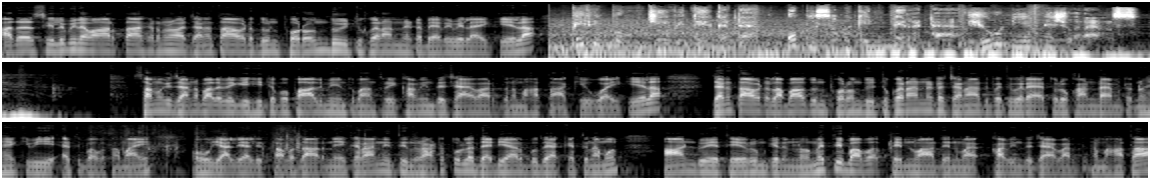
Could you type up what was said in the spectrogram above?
අද සිළුමින වාර්තා කරනවා ජනතාවට දුන් පොරොන්දු ඉටු කරන්නට බැරි වෙලයි කියලා පිරිපුන් ජීවිතයකට ඔබ සමගින් පෙරට යුනිියන් ඇශවරන්ස්. සමග ජනබලවගේ හිටපු පාලිමේන්තු මන්ත්‍රී කවින්ද ජයවර්ධන මහතා කිව්වයි කියලා ජනතාවට ලබාදුන් පොරොන්දු ඉටු කරන්නට ජනාධිපතිවර ඇතුළු කණ්ඩායමට නොහැකිවී ඇති බව තමයි ඔහු යළි අලිත් අවධාරණය කරන්න ඉතින් රට තුළ දැඩි අර්බුදයක් ඇති නමුත් ආණ්ඩුවේ තේරුම්ගෙන නොමැති බව පෙන්වා දෙනම කවින්ද ජයවර්ධන මහතා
